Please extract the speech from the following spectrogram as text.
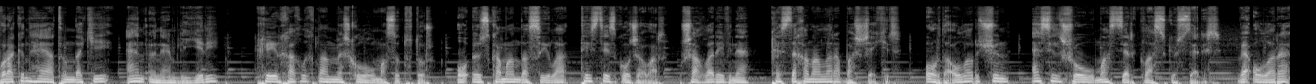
Burakın həyatındakı ən önəmli yeri xeyirxahlıqla məşğul olması tutur. O öz komandası ilə tez-tez qocalar, uşaqlar evinə, xəstəxanalara baş çəkir. Orada onlar üçün əsl şou master klass göstərir və onlara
